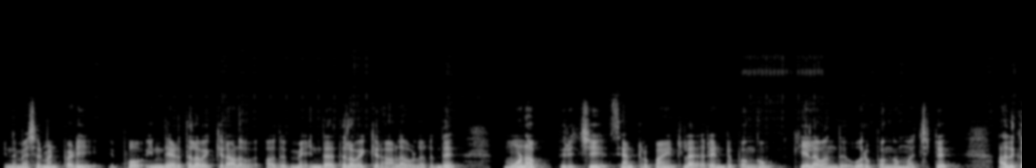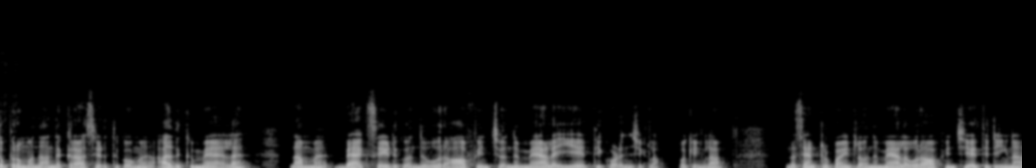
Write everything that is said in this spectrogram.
இந்த மெஷர்மெண்ட் படி இப்போது இந்த இடத்துல வைக்கிற அளவு அது மே- இந்த இடத்துல வைக்கிற அளவுலேருந்து மூணாக பிரித்து சென்டர் பாயிண்டில் ரெண்டு பங்கும் கீழே வந்து ஒரு பங்கம் வச்சுட்டு அதுக்கப்புறம் வந்து அந்த கிராஸ் எடுத்துக்கோங்க. அதுக்கு மேலே நம்ம பேக் சைடுக்கு வந்து ஒரு ஆஃப் இன்ச் வந்து மேலே ஏற்றி குடஞ்சிக்கலாம். ஓகேங்களா? இந்த சென்டர் பாயிண்டில் வந்து மேலே ஒரு ஆஃப் இன்ச் ஏற்றிட்டிங்கன்னா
